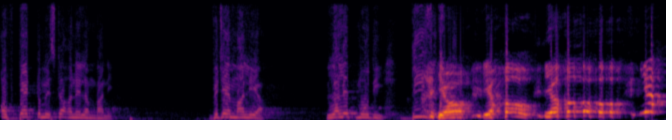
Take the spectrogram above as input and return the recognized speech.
of debt to Mr. Anil Ambani. Vijay Mallya. Lalit Modi. These Yo, yo, yo, yo.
